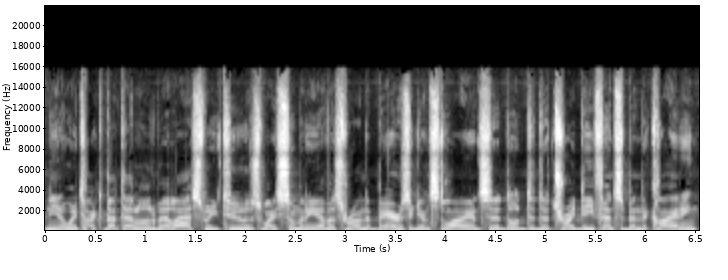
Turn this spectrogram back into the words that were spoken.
You know, we talked about that a little bit last week too. Is why so many of us were on the Bears against the Lions. The, the Detroit defense has been declining.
